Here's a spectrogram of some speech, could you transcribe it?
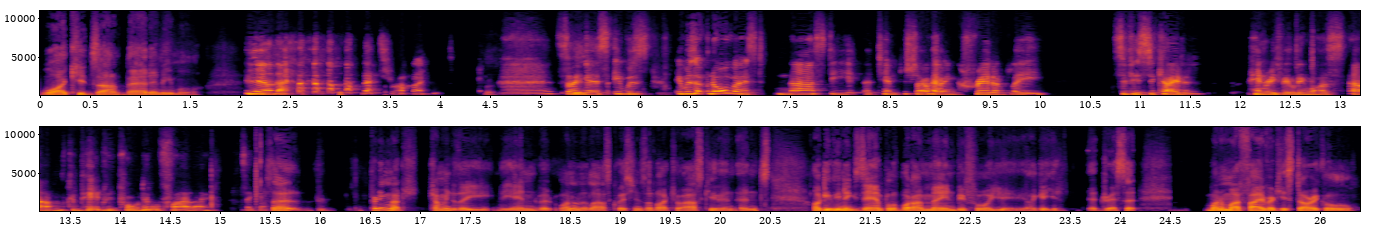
"Why Kids Aren't Bad Anymore." Yeah, that, that's right. So yes, it was it was an almost nasty attempt to show how incredibly sophisticated Henry Fielding was um, compared with poor little Philo. Okay. So pretty much coming to the the end, but one of the last questions I'd like to ask you, and, and I'll give you an example of what I mean before you I get you to address it. One of my favourite historical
